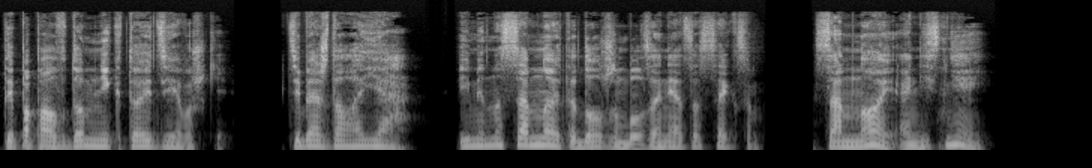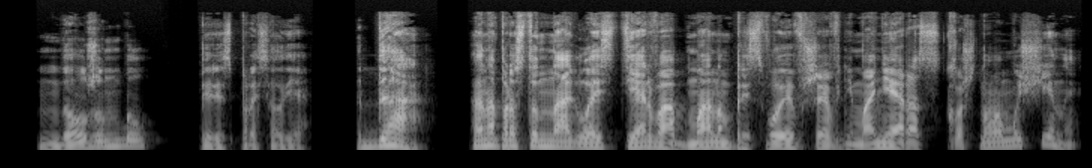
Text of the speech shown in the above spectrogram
Ты попал в дом не к той девушке. Тебя ждала я. Именно со мной ты должен был заняться сексом. Со мной, а не с ней. «Должен был?» — переспросил я. «Да, она просто наглая стерва, обманом присвоившая внимание роскошного мужчины.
